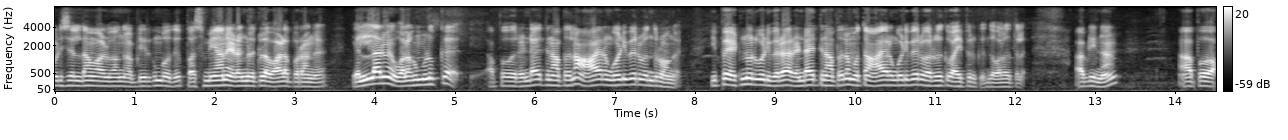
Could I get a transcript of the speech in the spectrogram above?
குடிசையில் தான் வாழ்வாங்க. அப்படி இருக்கும்போது பசுமையான இடங்களுக்குள்ள வாழ போகிறாங்க எல்லாருமே உலகம் முழுக்க அப்போது ரெண்டாயிரத்தி நாற்பதுலாம் ஆயிரம் கோடி பேர் வந்துடுவாங்க இப்போ எட்நூறு கோடி பேரா? ரெண்டாயிரத்தி நாற்பதில் மொத்தம் ஆயிரம் கோடி பேர் வர்றதுக்கு வாய்ப்பு இருக்குது இந்த உலகத்தில். அப்படின்னா அப்போது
